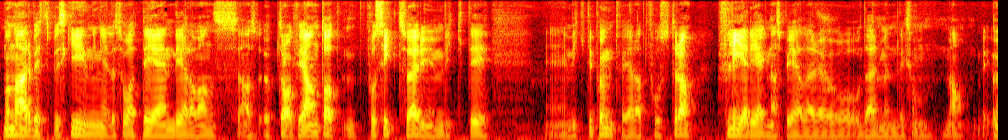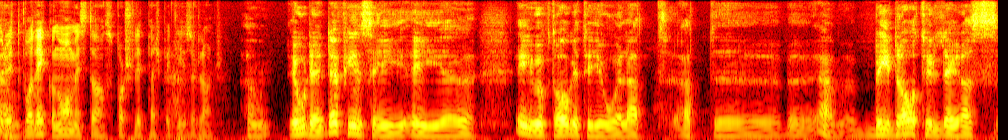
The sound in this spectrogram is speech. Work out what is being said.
någon arbetsbeskrivning eller så, att det är en del av hans, hans uppdrag? För jag antar att på sikt så är det ju en viktig, en viktig punkt för er att fostra fler egna spelare och, och därmed liksom, ja, ur ett både ekonomiskt och sportsligt perspektiv såklart. Ja. Jo, det, det finns i, i, eh, i uppdraget till Joel att, att eh, ja, bidra till deras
